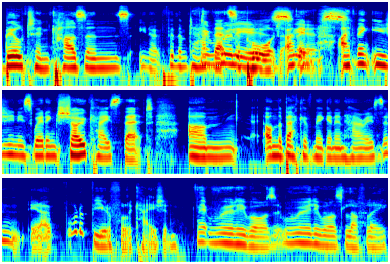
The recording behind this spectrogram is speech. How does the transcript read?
built-in cousins. You know, for them to have It that really support. is, I think yes. I think Eugenie's wedding showcased that. Um, on the back of Meghan and Harry's, and you know what a beautiful occasion. It really was. It really was lovely.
